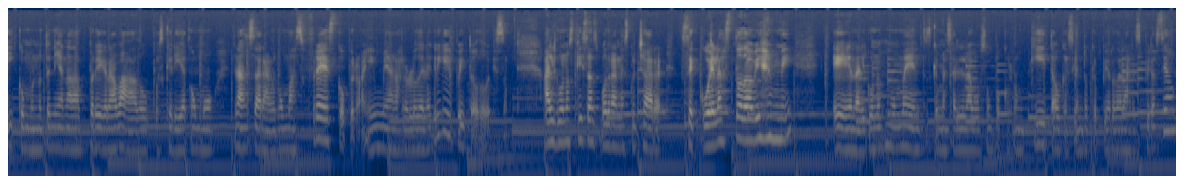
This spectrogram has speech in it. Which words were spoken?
y como no tenía nada pregrabado, pues quería como lanzar algo más fresco, pero ahí me agarró lo de la gripe y todo eso. Algunos quizás podrán escuchar secuelas todavía en mí en algunos momentos que me sale la voz un poco ronquita o que siento que pierdo la respiración,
